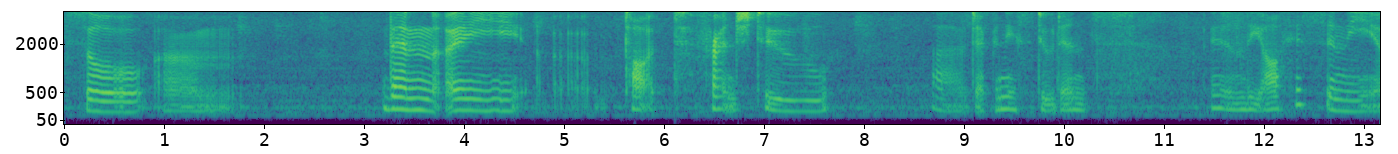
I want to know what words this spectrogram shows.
So um, then I uh, taught French to uh, Japanese students in the office, in the uh,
